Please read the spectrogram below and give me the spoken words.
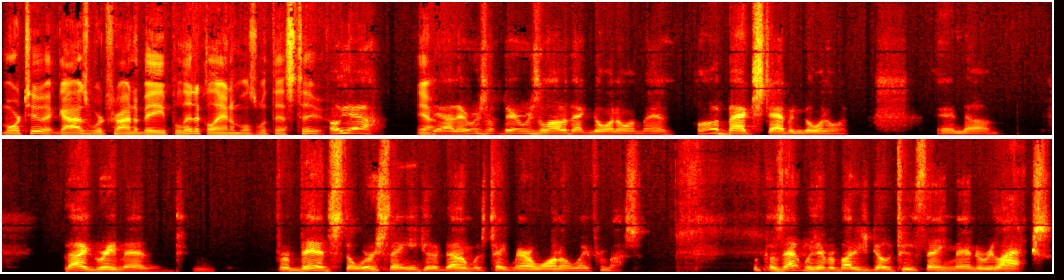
more to it. Guys were trying to be political animals with this too. Oh yeah, Yeah. yeah. There was there was a lot of that going on, man. A lot of backstabbing going on, and um, but I agree, man. For Vince, the worst thing he could have done was take marijuana away from us, because that was everybody's go-to thing, man, to relax,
